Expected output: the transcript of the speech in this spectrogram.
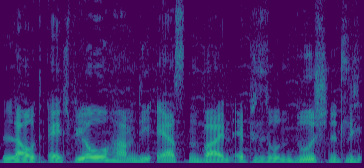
Laut HBO haben die ersten beiden Episoden durchschnittlich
